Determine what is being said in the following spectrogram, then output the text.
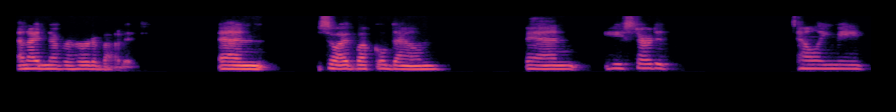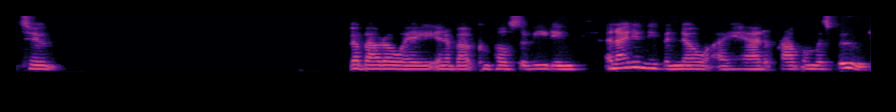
and I'd never heard about it. And so I buckled down, and he started telling me to about OA and about compulsive eating. And I didn't even know I had a problem with food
